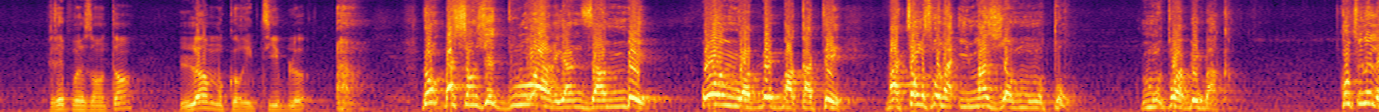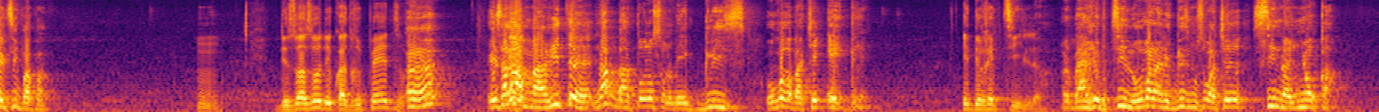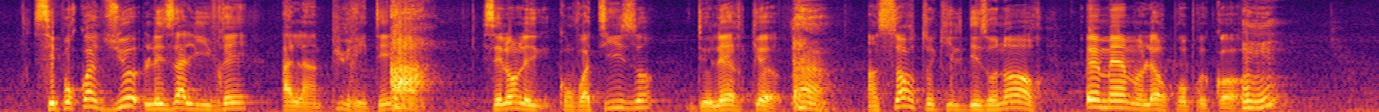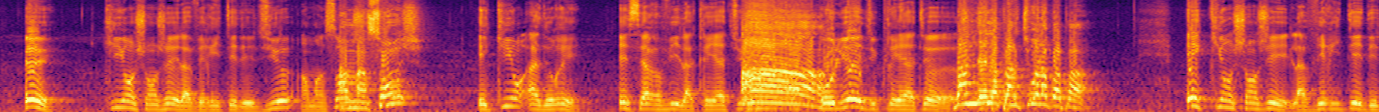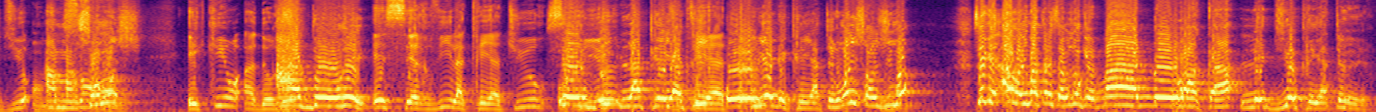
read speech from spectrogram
représentant l'homme corruptible. Donc bachange gloire ya nzambe. Oyo abebaka te. Batiango siko na image ya moto. Moto abebaka. Continue lecture papa. Des oiseaux de quadrupèdes. Hein? ezaka mari te na bato nyonso na baeglise okoka batie aigle. Et de reptiles. bareptile okoma na l'église mosusu batie si na nyoka. C'est pourquoi Dieu les a livrés à l'impureté ah, selon les convoitises de leur cœur, ah. en sorte qu'ils déshonorent eux-mêmes leur propre corps. Mhm. Eux qui ont changé la vérité de Dieu en en mensonge? et qui ont adoré et servi la créature ah! au lieu du Créateur bandela wana papa? Et qui ont changé la vérité de Dieu en, En mensonge, mensonge? Et qui ont adoré adoré. et servi la créature au servi lieu la créature au lieu de créateur omoni changement? C'est que awa lingi batalisa biso ke baadoraka le dieu créateur.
